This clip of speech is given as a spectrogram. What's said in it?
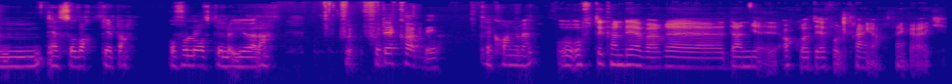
um, er så vakkert, da. Å få lov til å gjøre. For, for det kan vi. Det kan vi. Og ofte kan det være den, akkurat det folk trenger, tenker jeg.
